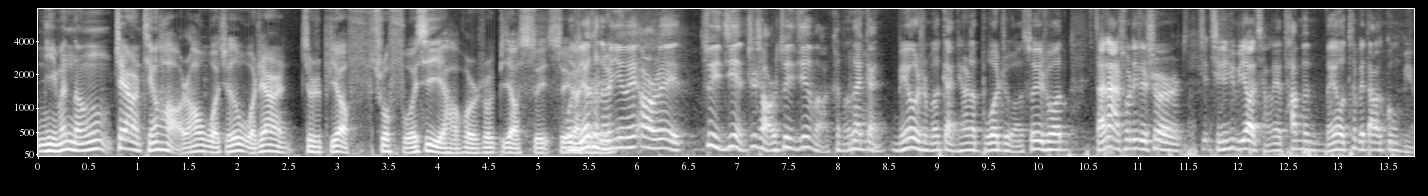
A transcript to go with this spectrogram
你们能这样挺好，然后我觉得我这样就是比较说佛系也好，或者说比较随随。我觉得可能是因为二位最近，至少是最近嘛，可能在感没有什么感情上的波折，所以说咱俩说这个事儿情情绪比较强烈，他们没有特别大的共鸣，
